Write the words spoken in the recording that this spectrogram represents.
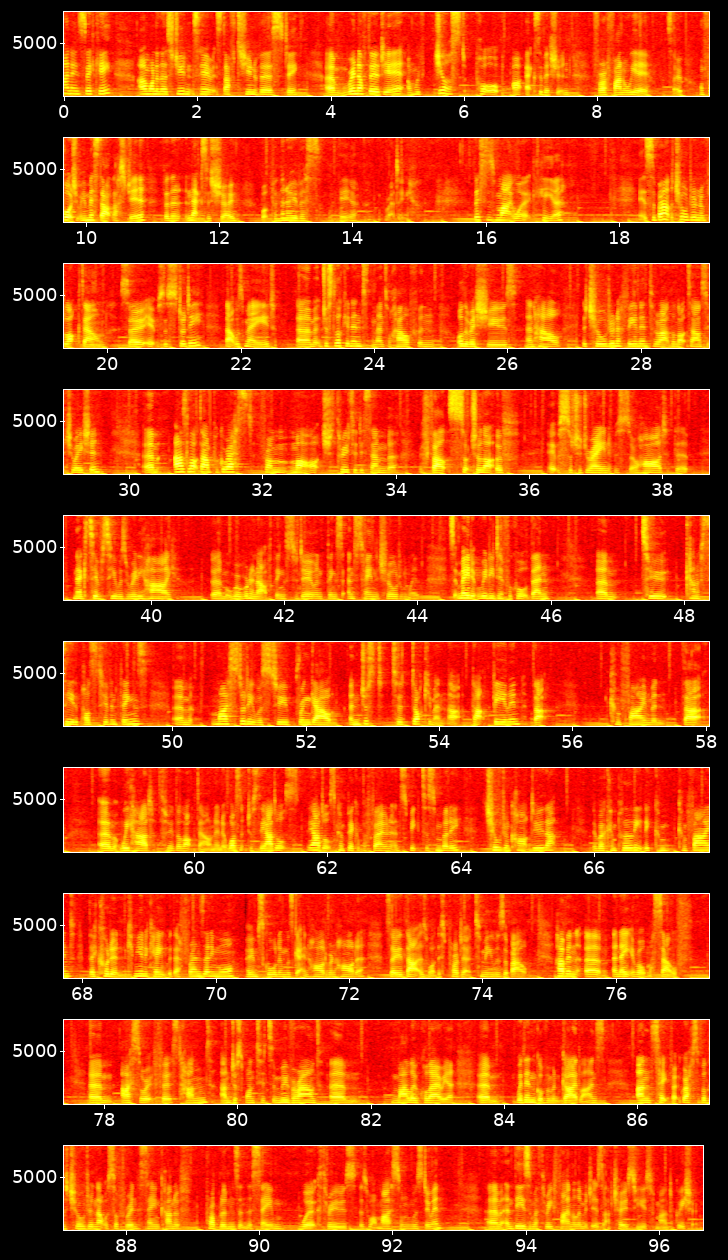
my name's Vicki. I'm one of the students here at Staffordshire University. Um, we're in our third year and we've just put up our exhibition for our final year. So unfortunately we missed out last year for the Nexus show, but for the Novus we're here ready. This is my work here. It's about the children of lockdown. So it was a study that was made um, just looking into the mental health and other issues and how the children are feeling throughout the lockdown situation. Um, as lockdown progressed from March through to December, we felt such a lot of, it was such a drain, it was so hard, the negativity was really high. Um, we were running out of things to do and things to entertain the children with. So it made it really difficult then um, to kind of see the positive in things. Um, my study was to bring out and just to document that, that feeling, that confinement that um, we had through the lockdown. And it wasn't just the adults. The adults can pick up a phone and speak to somebody. Children can't do that. They were completely com confined. They couldn't communicate with their friends anymore. Homeschooling was getting harder and harder. So that is what this project to me was about. Having uh, an eight-year-old myself, um, I saw it firsthand and just wanted to move around um, my local area um, within government guidelines and take photographs of other children that were suffering the same kind of problems and the same work throughs as what my son was doing. Um, and these are my three final images that I've chose to use for my degree show.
